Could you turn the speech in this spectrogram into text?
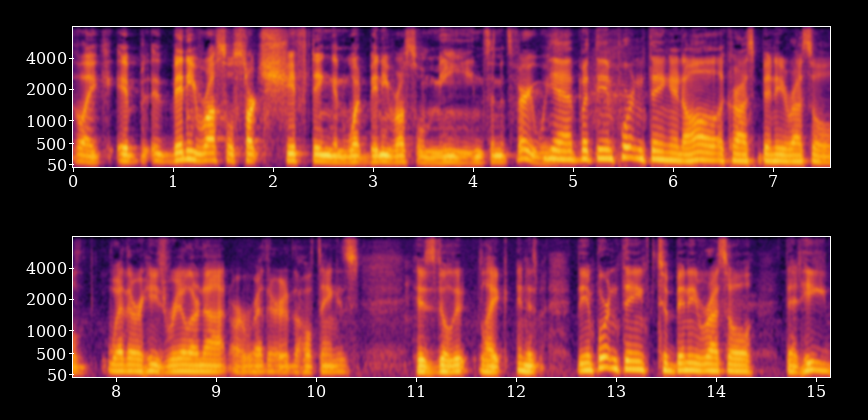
like it, it- Benny Russell starts shifting in what Benny Russell means, and it's very weird. Yeah, but the important thing in all across Benny Russell, whether he's real or not, or whether the whole thing is his delu- like in his the important thing to Benny Russell that he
